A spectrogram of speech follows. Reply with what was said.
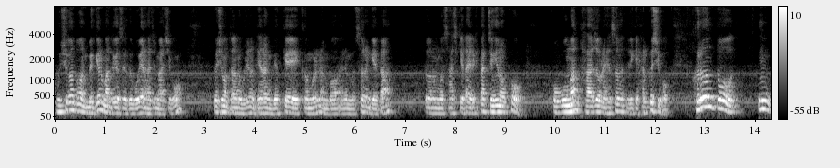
그 시간 동안 몇 개를 만들겠어요. 그 오해를 하지 마시고 그 시간 동안 우리는 대략 몇 개의 건물, 뭐 아니면 뭐 30개다 또는 뭐 40개다 이렇게 딱 정해놓고 그거만 타조를 해서 이렇게 할 것이고 그런 또 인,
